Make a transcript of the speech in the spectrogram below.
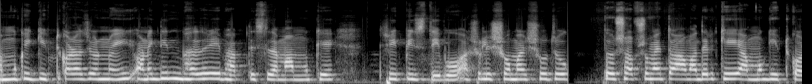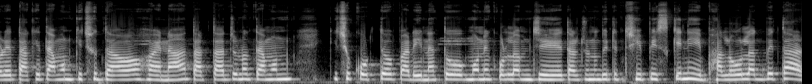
আম্মুকে গিফট করার জন্যই অনেক দিন ভাবতেছিলাম আম্মুকে থ্রি পিস দিব। আসলে সময় সুযোগ তো সব সময় তো আমাদেরকে আম্মু গিফট করে, তাকে তেমন কিছু দেওয়া হয় না। তার তার জন্য তেমন কিছু করতেও পারি না। তো মনে করলাম যে তার জন্য দুইটা থ্রি পিস কিনি, ভালোও লাগবে তার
